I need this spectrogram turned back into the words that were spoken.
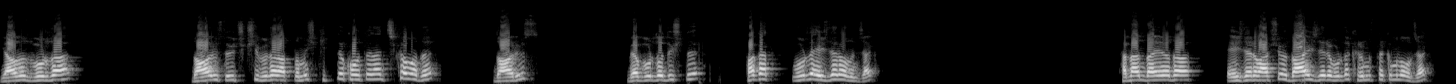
Yalnız burada Darius da 3 kişi birden atlamış. Kitle kontrolden çıkamadı. Darius. Ve burada düştü. Fakat burada ejder alınacak. Hemen Diana'da ejderi başlıyor. Daha ejderi burada kırmızı takımın olacak.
